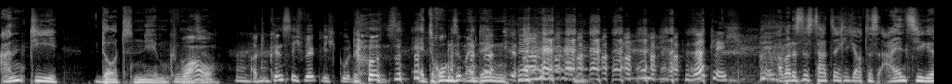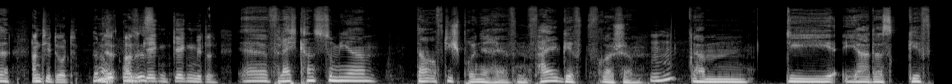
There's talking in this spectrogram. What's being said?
Antidot nehmen. Quasi. Wow. Ah, du kennst dich wirklich gut aus. Äh, Drogen sind mein Ding. Wirklich? Aber das ist tatsächlich auch das einzige. Antidot. Genau. Ja, Also gegen, Gegenmittel. Äh, vielleicht kannst du mir da auf die Sprünge helfen. Pfeilgiftfrösche, Mhm. ähm, die ja das Gift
